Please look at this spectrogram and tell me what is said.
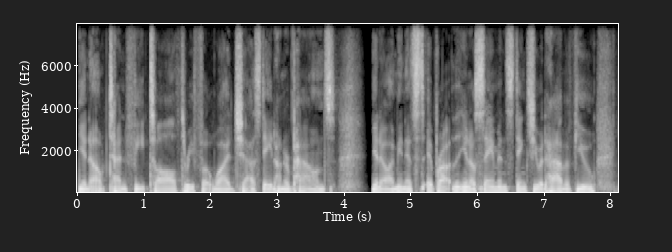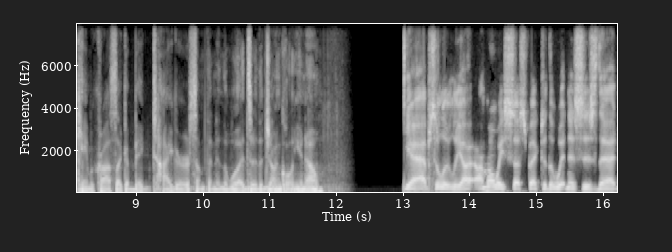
you know, 10 feet tall, three foot wide chest, 800 pounds, you know, I mean, it's, it pro- you know, same instincts you would have if you came across like a big tiger or something in the woods or the jungle, you know? Yeah, absolutely. I, I'm always suspect of the witnesses that,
